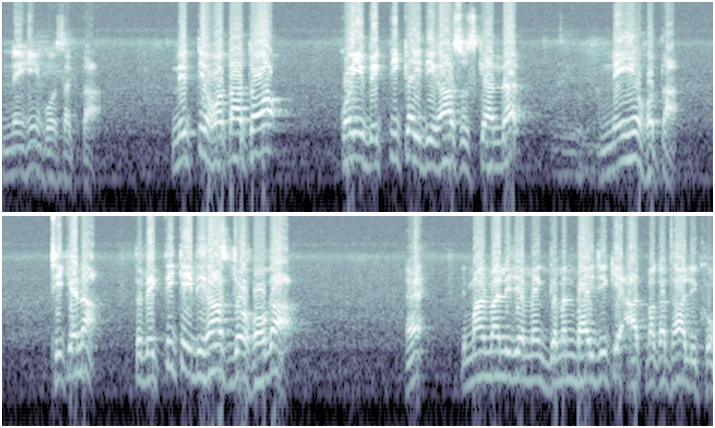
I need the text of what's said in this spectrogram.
नहीं हो सकता। नित्य होता तो कोई व्यक्ति का इतिहास उसके अंदर नहीं होता। ठीक है ना? तो व्यक्ति के इतिहास जो होगा मान मान लीजिए मैं गमन भाई जी की आत्मकथा लिखूं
